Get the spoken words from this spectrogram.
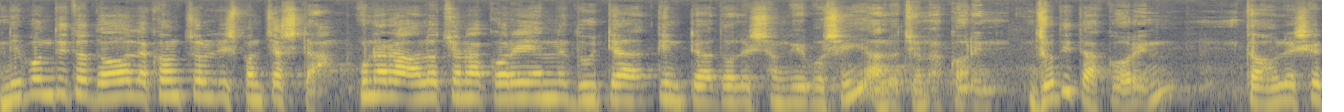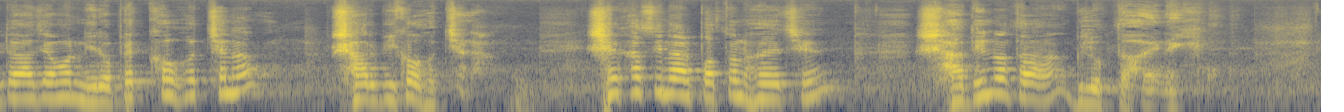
নিবন্ধিত দল এখন চল্লিশ পঞ্চাশটা। ওনারা আলোচনা করেন, দুইটা, তিনটা দলের সঙ্গে বসেই আলোচনা করেন। যদি তা করেন, তাহলে সেটা যেমন নিরপেক্ষ হচ্ছে না, সার্বিকও হচ্ছে না। শেখ হাসিনার পতন হয়েছে, স্বাধীনতা বিলুপ্ত হয় নাই।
